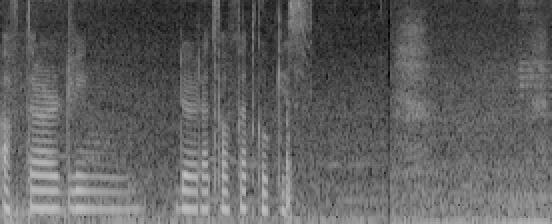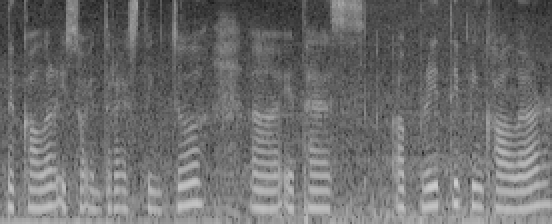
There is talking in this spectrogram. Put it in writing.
after drink the red velvet cookies. The color is so interesting too. Uh, it has a pretty pink color.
